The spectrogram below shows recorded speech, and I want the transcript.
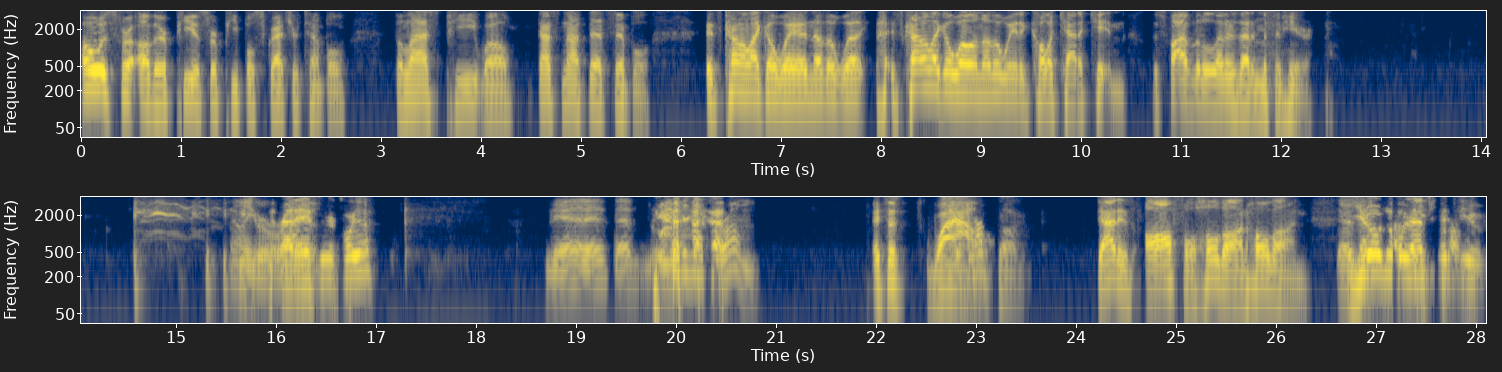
O is for other, P is for people, scratch your temple. The last P, well, that's not that simple. It's kind of like a way, another way, it's kind of like a well, another way to call a cat a kitten. There's five little letters that are missing here. Sound like you're that answer it for you? Yeah, it is. That, what is that from? It's just wow. That is awful. Hold on, hold on. There's you don't know where okay, that's he said from. to you,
